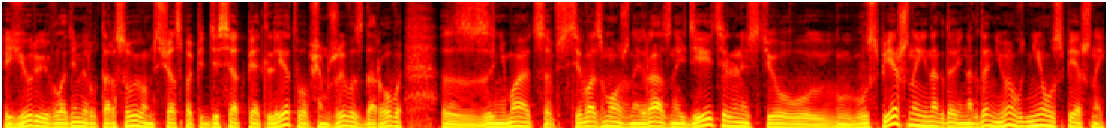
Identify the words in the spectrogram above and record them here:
Юрию и Владимиру Тарсуевым сейчас по 55 лет, в общем, живы, здоровы, занимаются всевозможной разной деятельностью, успешно успешный иногда, иногда не, неуспешный.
